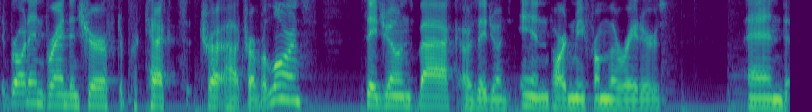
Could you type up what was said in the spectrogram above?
They brought in Brandon Scherff to protect Tre- uh, Trevor Lawrence. Zay Jones back, or Zay Jones in, pardon me, from the Raiders. and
